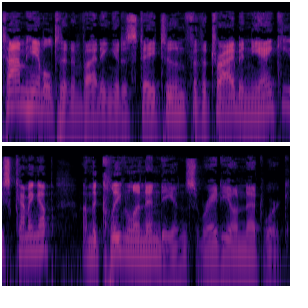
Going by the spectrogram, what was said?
Tom Hamilton inviting you to stay tuned for the Tribe and Yankees coming up on the Cleveland Indians Radio Network.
